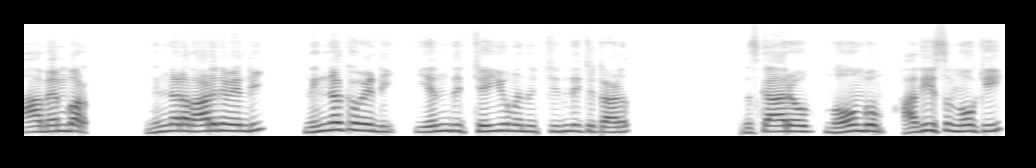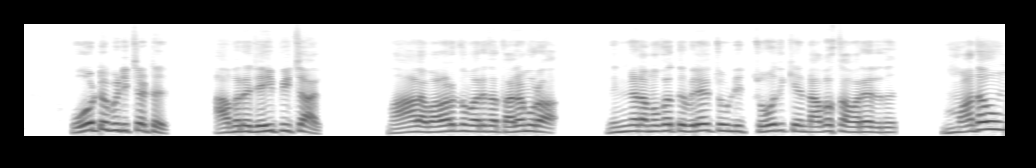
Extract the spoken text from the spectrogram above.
ആ മെമ്പർ നിങ്ങളുടെ നാടിനു വേണ്ടി നിങ്ങൾക്ക് വേണ്ടി എന്ത് ചെയ്യുമെന്ന് ചിന്തിച്ചിട്ടാണ്. നിസ്കാരവും നോമ്പും ഹദീസും നോക്കി വോട്ട് പിടിച്ചിട്ട് അവരെ ജയിപ്പിച്ചാൽ നാളെ വളർന്നു വരുന്ന തലമുറ നിങ്ങളുടെ മുഖത്ത് വിരൽ ചൂണ്ടി ചോദിക്കേണ്ട അവസ്ഥ വരരുത്. മതവും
